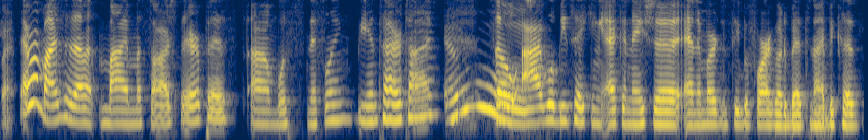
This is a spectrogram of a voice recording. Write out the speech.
Right. That reminds me that my massage therapist um, was sniffling the entire time. Ooh. So I will be taking echinacea and Emergen-C before I go to bed tonight because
